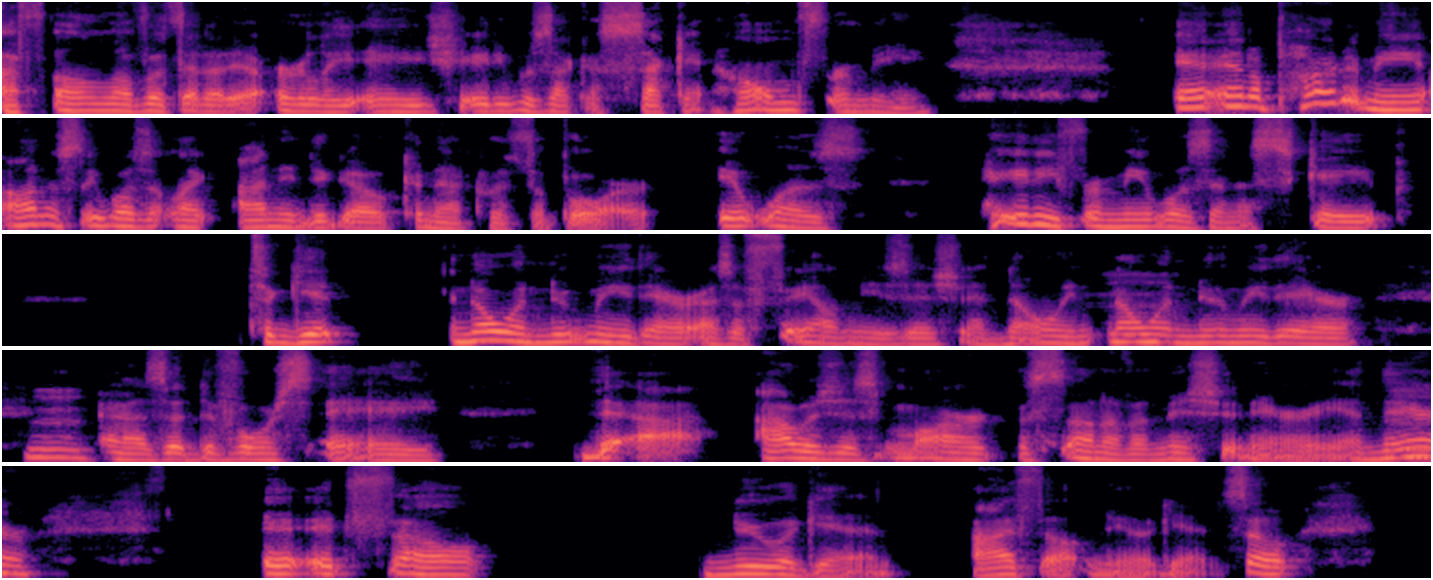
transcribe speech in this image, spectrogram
I fell in love with it at an early age. Haiti was like a second home for me. And, and a part of me, honestly, wasn't like, I need to go connect with the poor. It was, Haiti for me was an escape to get no one knew me there as a failed musician. No one, mm. no one knew me there mm. as a divorcee. I, I was just Mark, the son of a missionary, and mm. there mm. it, it, felt new again. I felt new again. So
